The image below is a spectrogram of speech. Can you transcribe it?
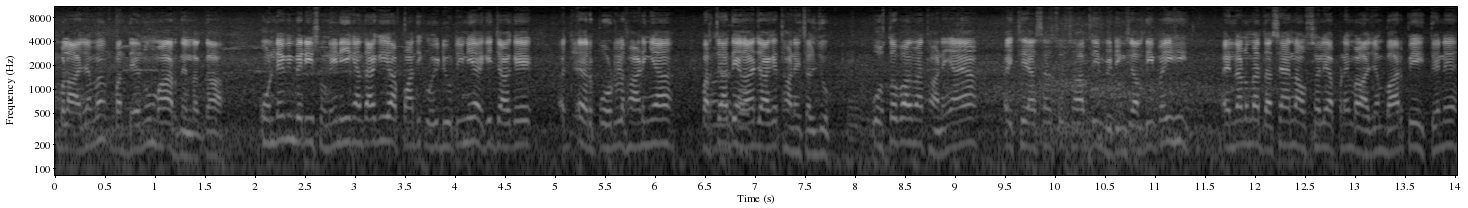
ਮੁਲਾਜ਼ਮ ਬੰਦੇ ਨੂੰ ਮਾਰ ਦੇਣ ਲੱਗਾ। ਉਹਨੇ ਵੀ ਮੇਰੀ ਸੁਣੀ ਨਹੀਂ, ਕਹਿੰਦਾ ਕਿ ਆਪਾਂ ਦੀ ਕੋਈ ਡਿਊਟੀ ਨਹੀਂ ਹੈਗੀ, ਜਾ ਕੇ ਰਿਪੋਰਟ ਲਿਖਾਣੀ ਆ ਪਰਚਾ ਦੇਣਾ, ਜਾ ਕੇ ਥਾਣੇ ਚੱਲ ਜਾਓ। ਉਸ ਤੋਂ ਬਾਅਦ ਮੈਂ ਥਾਣੇ ਆਇਆ। ਇੱਥੇ ਐਸਐਸਓ ਸਾਹਿਬ ਦੀ ਮੀਟਿੰਗ ਚੱਲਦੀ ਪਈ ਸੀ। ਇਹਨਾਂ ਨੂੰ ਮੈਂ ਦੱਸਿਆ ਇਹਨਾਂ ਉਸ ਵੇਲੇ ਆਪਣੇ ਮੁਲਾਜ਼ਮ ਬਾਹਰ ਭੇਜਤੇ ਨੇ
